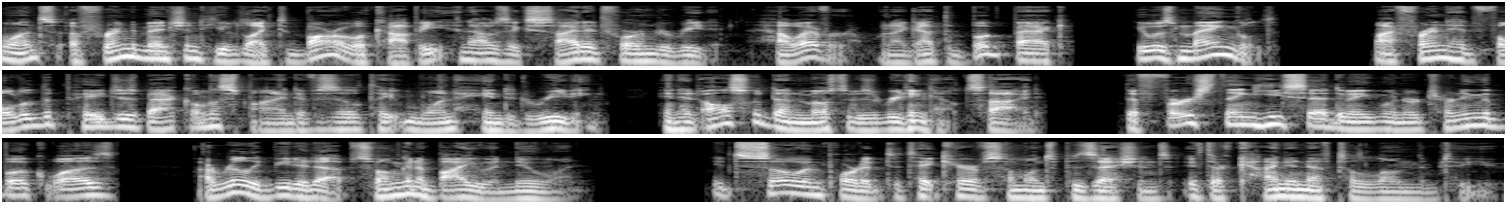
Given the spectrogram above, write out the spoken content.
Once, a friend mentioned he would like to borrow a copy, and I was excited for him to read it. However, when I got the book back, it was mangled. My friend had folded the pages back on the spine to facilitate one handed reading, and had also done most of his reading outside. The first thing he said to me when returning the book was, I really beat it up, so I'm going to buy you a new one. It's so important to take care of someone's possessions if they're kind enough to loan them to you.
